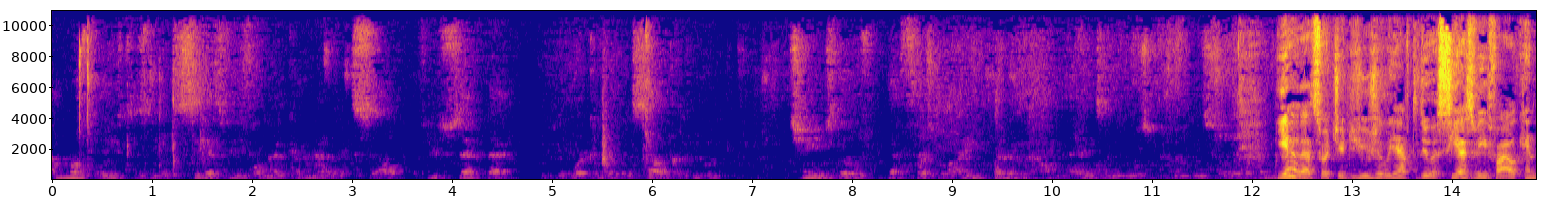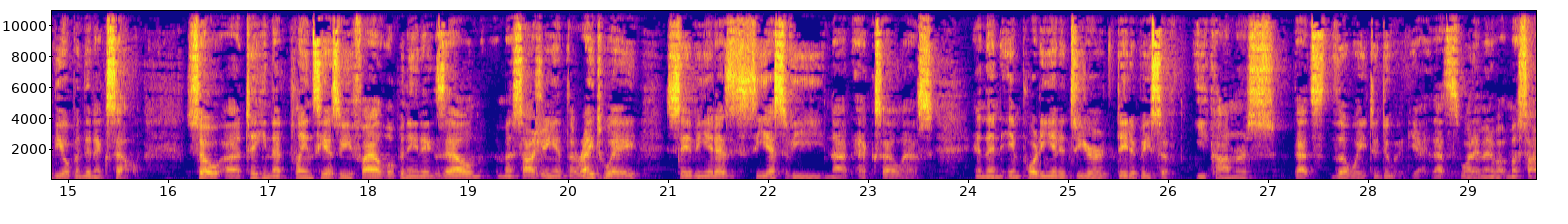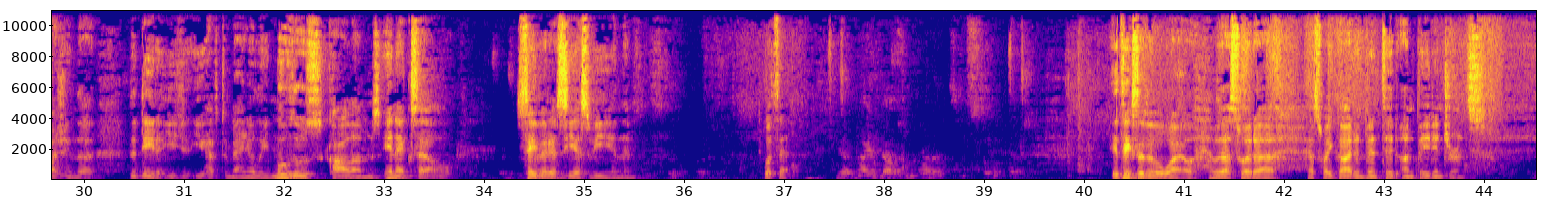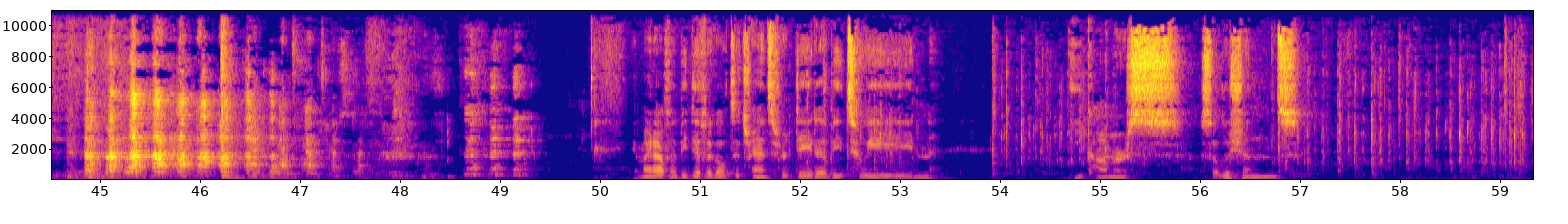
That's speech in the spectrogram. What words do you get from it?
I'm to the CSV format coming out of Excel. If you set that, if you're working with Excel, could you change those, that first line the column headings and restore them? Yeah, that's what you'd usually have to do. A CSV file can be opened in Excel. So uh, taking that plain CSV file, opening Excel, massaging it the right way, saving it as CSV, not XLS, and then importing it into your database of e-commerce, that's the way to do it. Yeah, that's what I meant about massaging the, the data. You, you have to manually move those columns in Excel, save it as CSV, and then... What's that? You have 9,000 products installed. It takes a little while. That's what. Uh, that's why God invented unpaid insurance. It might often be difficult to transfer data between e-commerce solutions.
